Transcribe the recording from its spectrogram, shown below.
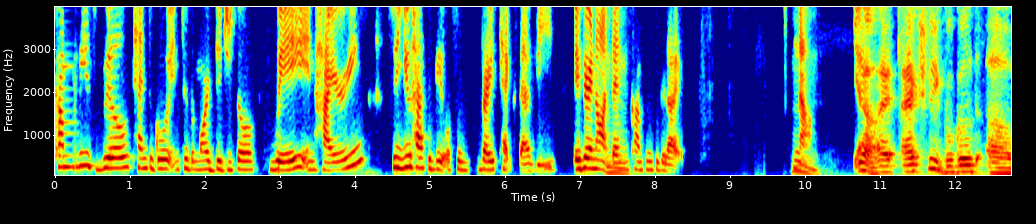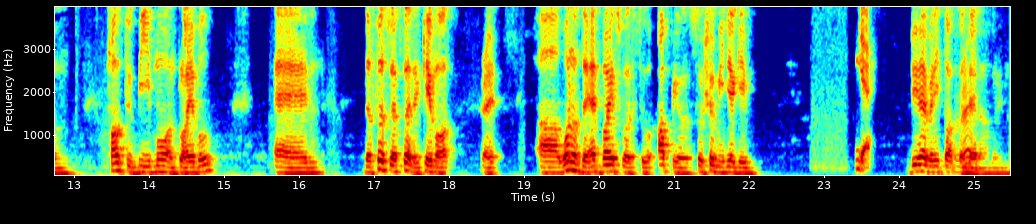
companies will tend to go into the more digital way in hiring. So you have to be also very tech savvy. If you're not, then companies will be like, no. Hmm. Yeah. Yeah, I, I actually Googled um, how to be more employable. And the first website that came out, right? Uh, one of the advice was to up your social media game. yes, Do you have any thoughts on that, uh, Marina?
